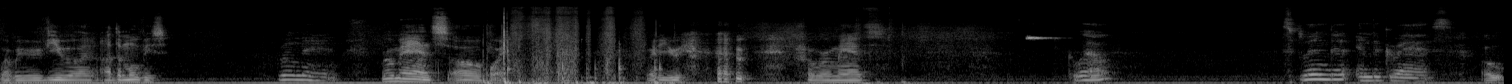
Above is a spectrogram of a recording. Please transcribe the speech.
what we review uh, other movies. Romance. Romance. Oh boy. What do you have for romance? Well, Splendor in the Grass Oh,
